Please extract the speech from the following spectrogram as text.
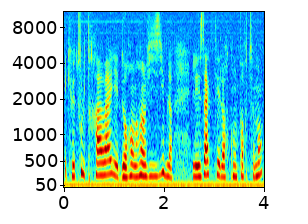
et que tout le travail est de rendre invisibles les actes et leurs comportements.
